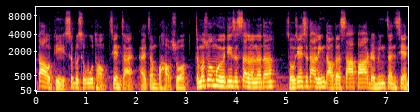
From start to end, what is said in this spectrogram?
到底是不是乌统？现在还真不好说。怎么说穆尤丁是胜了呢？首先是他领导的沙巴人民阵线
